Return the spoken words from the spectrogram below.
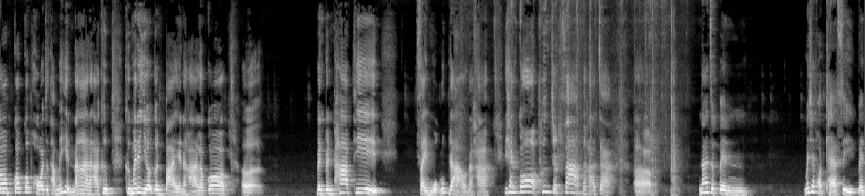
ก็ก็ก็พอจะทำให้เห็นหน้านะคะ คือคือไม่ได้เยอะเกินไปนะคะ แล้วก็เออเป็นเป็นภาพที่ใส่หมวกรูปดาวนะคะ ดิฉันก็เพิ่งจะทราบนะคะจาก น่าจะเป็นไม่ใช่พอดแคสต์สิ เป็น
